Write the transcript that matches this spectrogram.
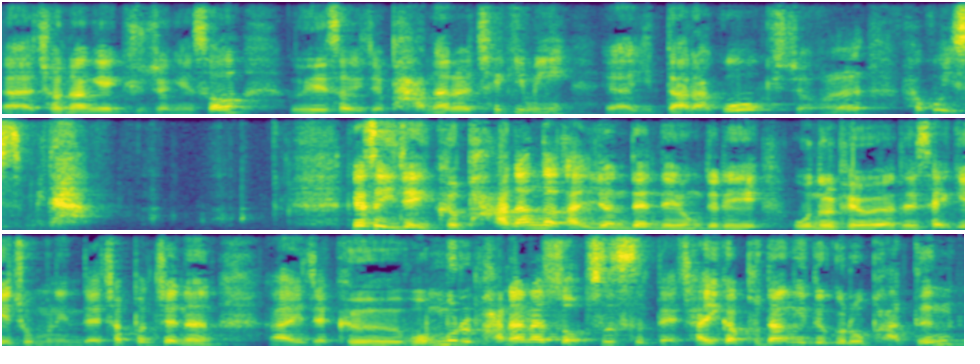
아, 전항의 규정에서 의해서 이제 반환할 책임이 있다라고 규정을 하고 있습니다. 그래서 이제 그 반환과 관련된 내용들이 오늘 배워야 될 세 개의 조문인데 첫 번째는 아 이제 그 원물을 반환할 수 없었을 때 자기가 부당이득으로 받은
